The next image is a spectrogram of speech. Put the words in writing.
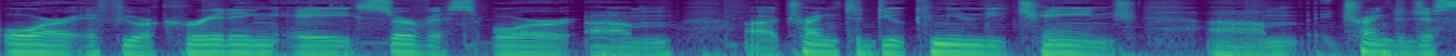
Or if you're creating a service or um, uh, trying to do community change um, trying to just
